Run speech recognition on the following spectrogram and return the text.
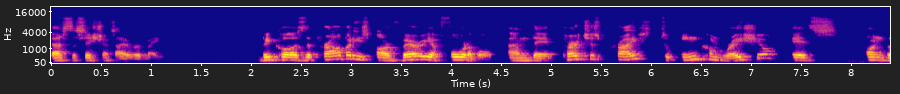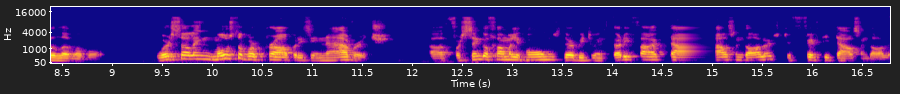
best decisions I ever made because the properties are very affordable and the purchase price to income ratio is unbelievable. We're selling most of our properties in average uh, for single family homes, they're between $35,000 to $50,000.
